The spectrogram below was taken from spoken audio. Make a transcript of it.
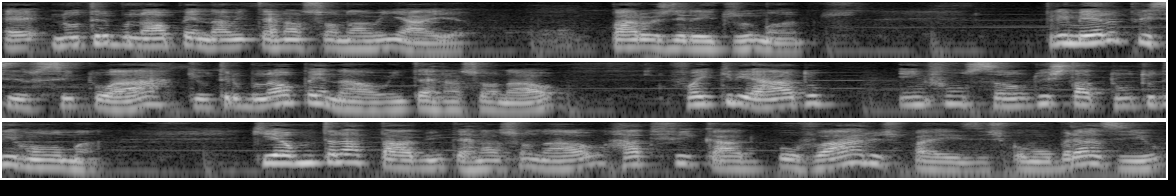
é, no Tribunal Penal Internacional em Haia para os direitos humanos? Primeiro, preciso situar que o Tribunal Penal Internacional foi criado em função do Estatuto de Roma, que é um tratado internacional ratificado por vários países, como o Brasil,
